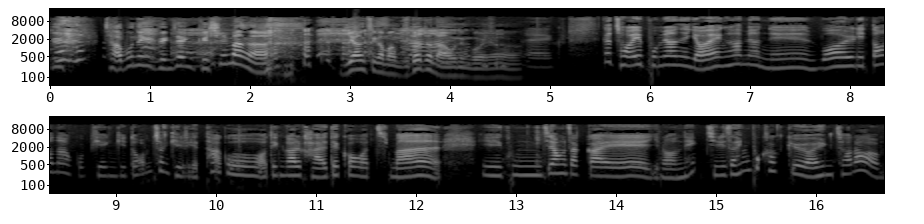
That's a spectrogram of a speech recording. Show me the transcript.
그 자본에게 굉장히 그 실망한 뉘앙스가 막 묻어져 나오는 거예요. 네, 그- 그러니까 저희 보면은 여행하면은 멀리 떠나고 비행기도 엄청 길게 타고 어딘가를 가야 될 것 같지만 이 공지영 작가의 이런 행- 지리산 행복학교 여행처럼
